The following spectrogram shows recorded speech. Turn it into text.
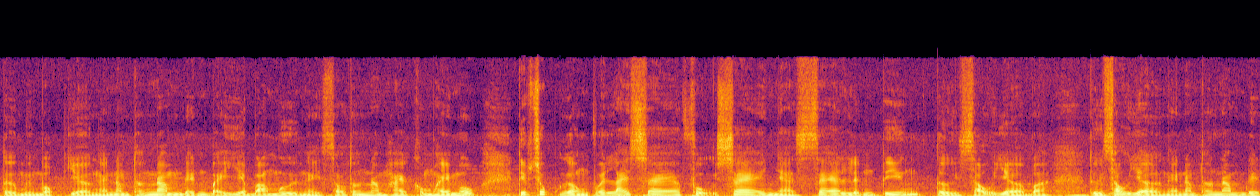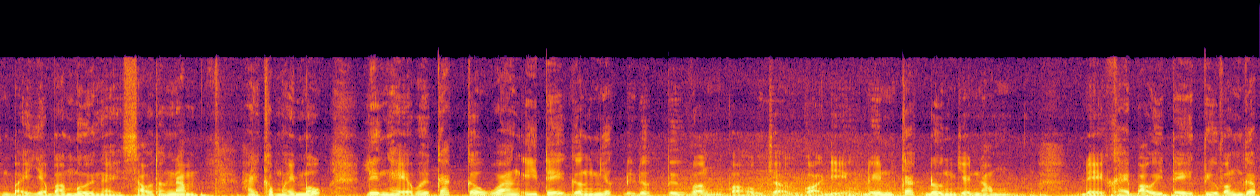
từ 11 giờ ngày 5 tháng 5 đến 7 giờ 30 ngày 6 tháng 5 2021. Tiếp xúc gần với lái xe, phụ xe, nhà xe lĩnh tiến từ 6 giờ từ 6 giờ ngày 5 tháng 5 đến 7 giờ 30 ngày 6 tháng 5 2021. Liên hệ với các cơ quan y tế gần nhất để được tư vấn và hỗ trợ gọi điện đến các đường dây nóng để khai báo y tế tư vấn gấp.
